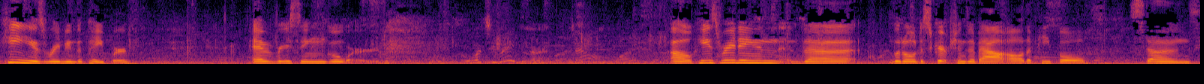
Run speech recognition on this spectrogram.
he is reading the paper every single word What's he reading? Oh, he's reading the little descriptions about all the people stones,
